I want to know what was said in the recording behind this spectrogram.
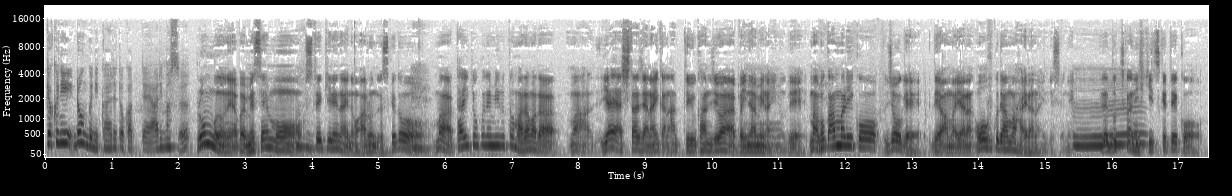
逆にロングに変えるとかってあります？ロングのね、やっぱり目線も捨てきれないのはあるんですけど、うんえ。ー、まあ、対局で見ると、まだまだ、まあ、やや下じゃないかなっていう感じはやっぱり否めないので、まあ、僕、あんまりこう上下ではあんまりやらない、往復であんまり入らないんですよね。でどっちかに引きつけてこう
